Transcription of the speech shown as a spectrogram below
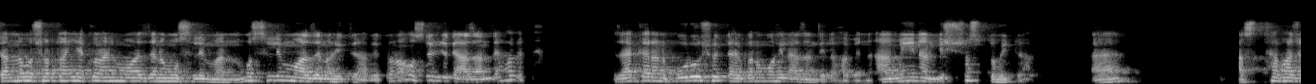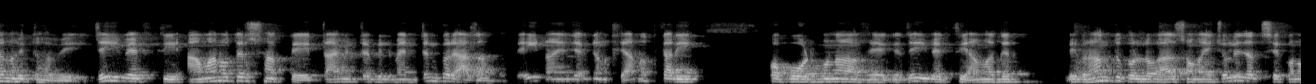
চার নম্বর শর্ত আমি মোয়াজেন মুসলিমান? মুসলিম মোয়াজেন হইতে হবে। কোন মুসলিম যদি আজান দেয় হবে না, যার কারণে পুরুষ হইতে হবে, কোনো মহিলা আজান দিলে হবে না। আমিন আর বিশ্বস্ত হইতে হবে। হ্যাঁ আস্থাভাজন হইতে হবে। যেই ব্যক্তি আমানতের সাথে টাইম টেবিল মেনটেন করে আজান দেবে, এই নয় যে একজন খেয়ানতকারী, কপট, মোনাফেক, যেই ব্যক্তি আমাদের বিভ্রান্ত করল, আর সময় চলে যাচ্ছে, কোনো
